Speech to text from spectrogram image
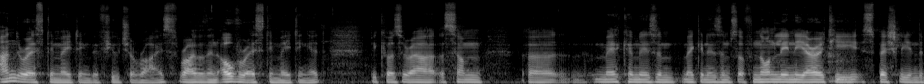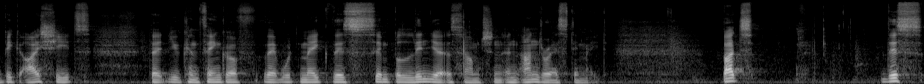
underestimating the future rise rather than overestimating it, because there are some uh, mechanism, mechanisms of nonlinearity, especially in the big ice sheets, that you can think of that would make this simple linear assumption an underestimate. But this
